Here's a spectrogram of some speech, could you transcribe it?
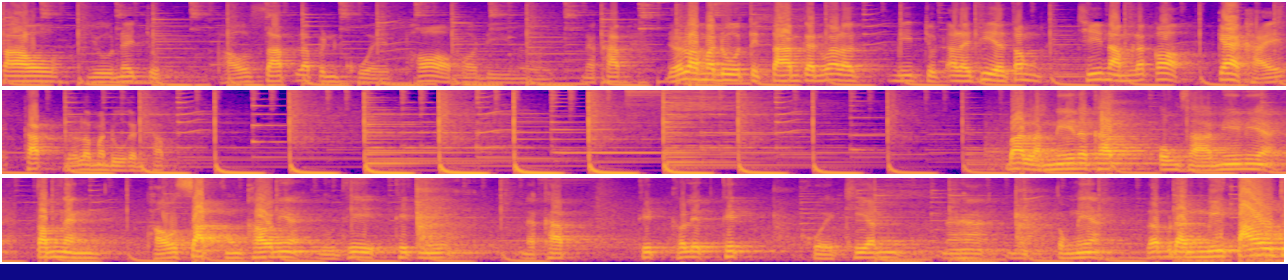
เตาอยู่ในจุดเผาซับและเป็นขวยพ่อพอดีเลยนะครับ เดี๋ยวเรามาดูติดตามกันว่าเรามีจุดอะไรที่จะต้องชี้นำแล้วก็แก้ไขครับ เดี๋ยวเรามาดูกันครับบ้านหลังนี้นะครับ องศานี้เนี่ยตำแหน่งเผาซับของเขาเนี่ยอยู่ที่ทิศนี้นะครับ ทิศเขาเรียกทิศขวยเคียงนะฮะตรงเนี้ย แล้วดันมีเตาจ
